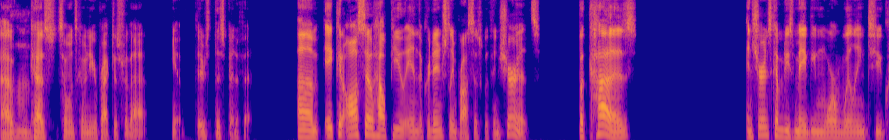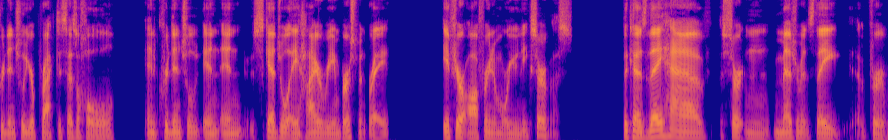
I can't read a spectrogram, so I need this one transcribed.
of mm-hmm. because someone's coming to your practice for that. You know, there's this benefit. Um, it can also help you in the credentialing process with insurance because insurance companies may be more willing to credential your practice as a whole and credential and, and schedule a higher reimbursement rate if you're offering a more unique service because they have certain measurements they uh, for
